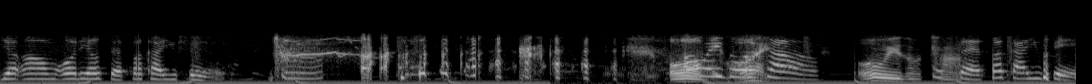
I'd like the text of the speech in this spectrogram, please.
your um audio said fuck how you feel. oh, Always boy. on time. Always on It time. said fuck how you feel.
